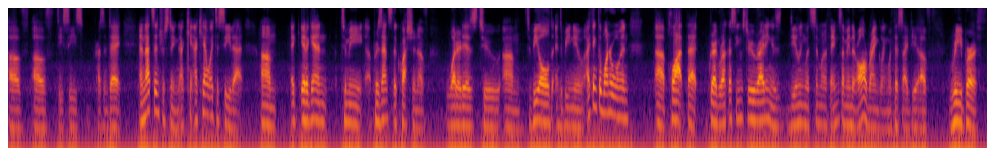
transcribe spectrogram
of of DC's present day, and that's interesting. I can't I can't wait to see that. Um, it, it, again to me uh, presents the question of what it is to um, to be old and to be new. I think the Wonder Woman uh, plot that Greg Rucka seems to be writing is dealing with similar things. I mean, they're all wrangling with this idea of rebirth.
